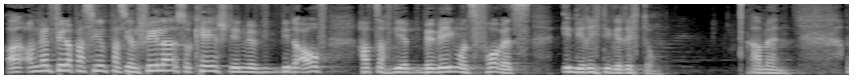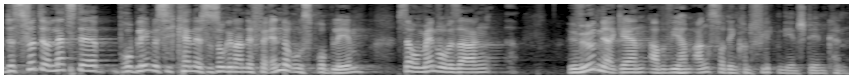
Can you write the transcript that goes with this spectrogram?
Und wenn Fehler passieren, passieren Fehler, ist okay, stehen wir wieder auf. Hauptsache, wir bewegen uns vorwärts in die richtige Richtung. Amen. Und das vierte und letzte Problem, das ich kenne, ist das sogenannte Veränderungsproblem. Das ist der Moment, wo wir sagen, wir würden ja gern, aber wir haben Angst vor den Konflikten, die entstehen können.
